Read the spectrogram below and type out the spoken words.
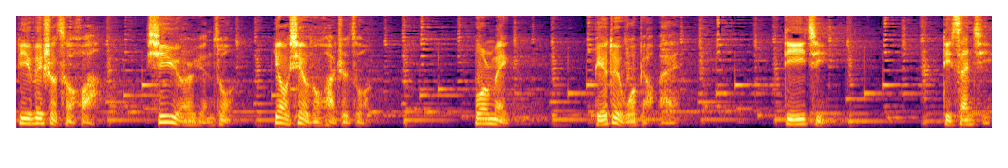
，B V 社策划，西域儿原作，药械文化制作。War Make，别对我表白。第一季，第三集。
